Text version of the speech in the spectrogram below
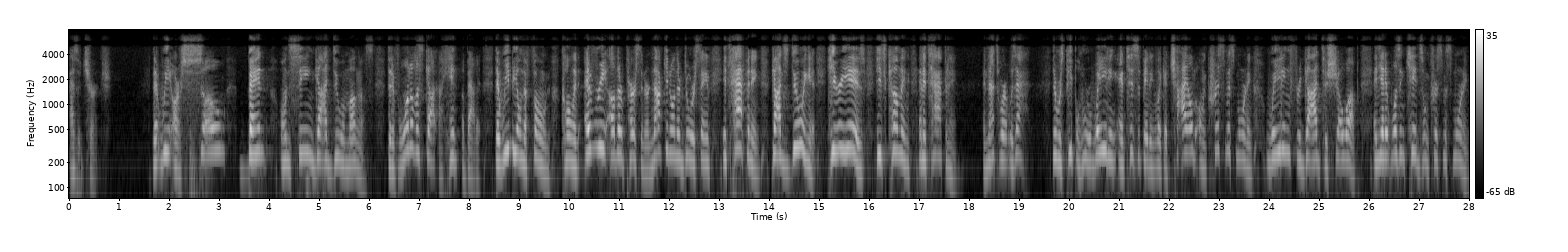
as a church? That we are so bent on seeing God do among us that if one of us got a hint about it, that we'd be on the phone calling every other person or knocking on their door saying, It's happening. God's doing it. Here He is. He's coming, and it's happening. And that's where it was at. There was people who were waiting, anticipating like a child on Christmas morning, waiting for God to show up. And yet it wasn't kids on Christmas morning.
